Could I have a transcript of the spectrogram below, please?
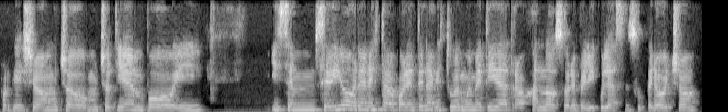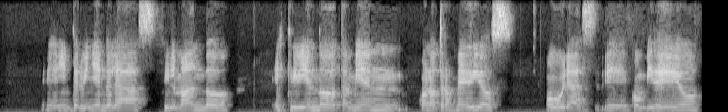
porque lleva mucho, mucho tiempo y, y se, se, dio ahora en esta cuarentena que estuve muy metida trabajando sobre películas en Super 8, eh, interviniéndolas, filmando, escribiendo también con otros medios obras eh, con video.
